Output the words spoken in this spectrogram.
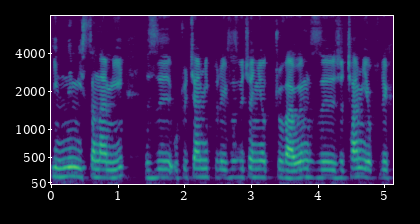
innymi stanami, z uczuciami, których zazwyczaj nie odczuwałem, z rzeczami, o których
